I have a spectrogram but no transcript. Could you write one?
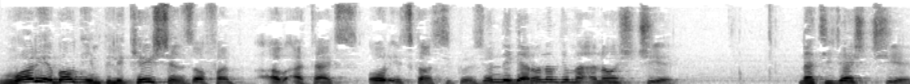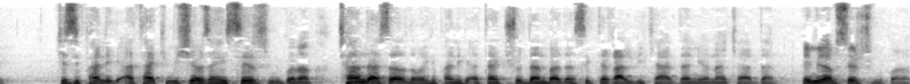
worry about implications of, of attacks or its consequences. یعنی نگرانم که معناش چیه نتیجهش چیه کسی panic attack میشه مثلا هی search می‌کنم چند درصد آدمایی که panic attack شدن بعدا سکته قلبی کردن یا نکردن هی میرم search می‌کنم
